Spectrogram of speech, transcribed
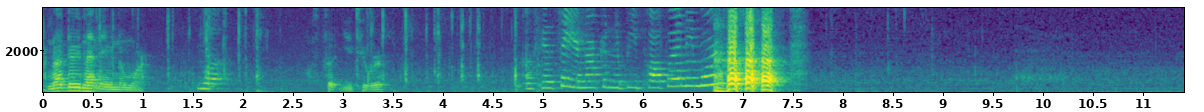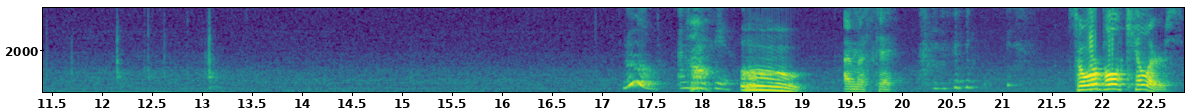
I'm not doing that name no more. What? Let's put YouTuber. I was gonna say you're not gonna be Papa anymore. Ooh, I'm with you. Ooh. I'm SK. So we're both killers.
